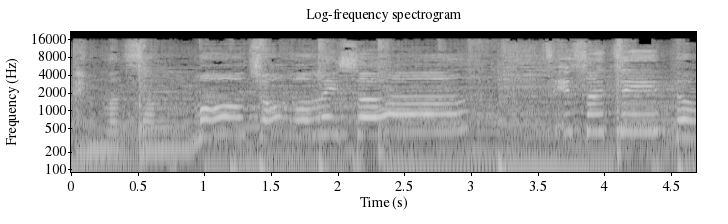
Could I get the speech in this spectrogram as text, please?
凭问什么阻我理想？只需知道。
